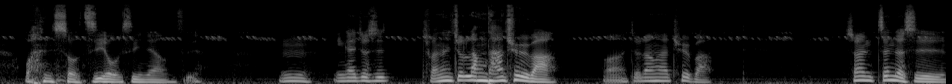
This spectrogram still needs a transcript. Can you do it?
玩手机游戏那样子。嗯，应该就是，反正就让他去吧，啊，就让他去吧。虽然真的是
